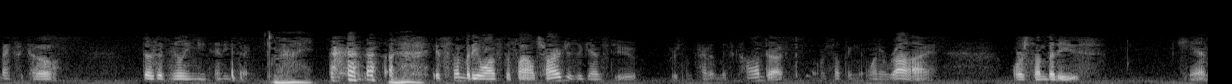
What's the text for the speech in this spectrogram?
Mexico doesn't really mean anything. Right. if somebody wants to file charges against you for some kind of misconduct or something that went awry, or somebody's kin,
